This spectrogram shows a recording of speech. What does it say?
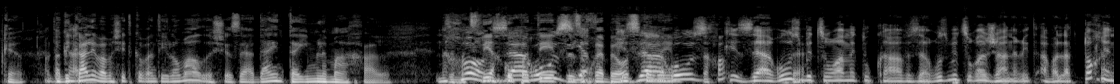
כן, רדיקלי, רדיקלי אבל מה שהתכוונתי לומר זה שזה עדיין טעים למאכל. נכון, זה מצליח קופתית, זה זוכה באוסקרים. ארוז, נכון? כי זה ארוז כן. בצורה מתוקה, וזה ארוז בצורה ז'אנרית, אבל התוכן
